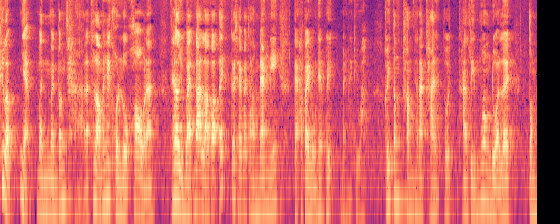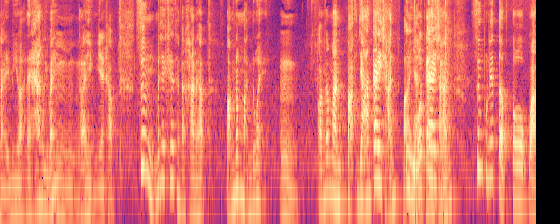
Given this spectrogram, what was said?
คือแบบเนี่ยมันมันต้องหาแล้วถ้าเราไม่ใช่คนโลคอลนะ ถ้าเราอยู่บ้านเราก็เอ้ยก็ใช้ประจำแบงก์นี้ แต่ถ้าไปกรุงเทพเฮ้ยแบงก์ไหนดีวะเฮ้ยต้องทำธนาคารโอ้ทานสีม่วงด่วนเลย ตรงไหนมีวะในห้างมีไหมอืมอืมอะไรอย่างเงี้ยครับ ซึ่งไม่ใช่แค่ธนาคารนะครับปั๊มน้ำมันด้วย อืมปั๊มน้ำมันปะยางใกล้ฉันปะยางอู่รถใกล้ฉัน ซึ่งพวกนี้เติบโตกว่า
